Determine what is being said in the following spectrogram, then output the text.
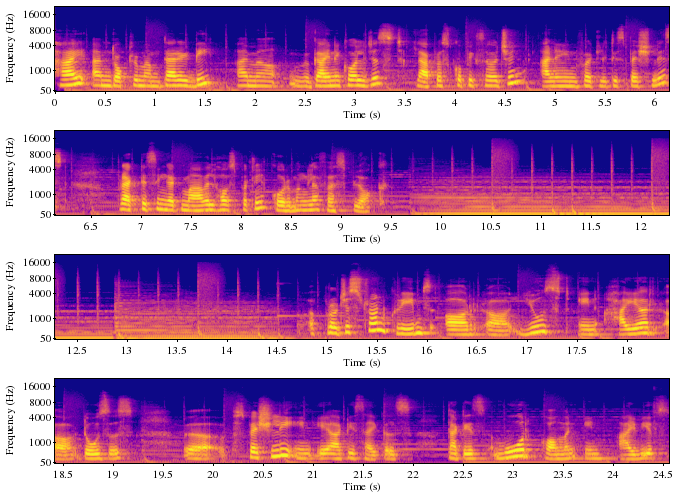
Hi, I'm Dr. Mamatha Reddy. I'm a gynecologist, laparoscopic surgeon, and an infertility specialist practicing at Marvel Hospital, Koramangala First Block. Uh, progesterone creams are uh, used in higher uh, doses, uh, especially in ART cycles, that is more common in IVF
